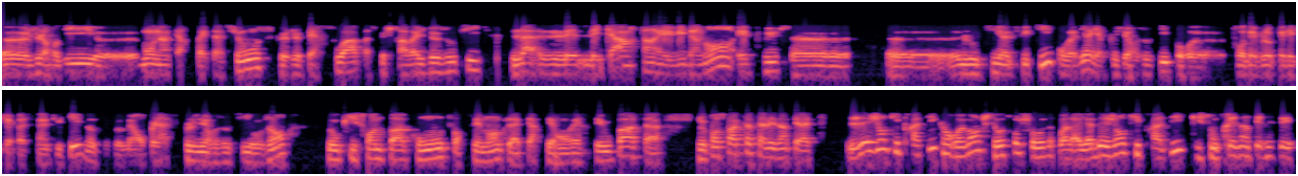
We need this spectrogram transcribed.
Euh, je leur dis euh, mon interprétation, ce que je perçois, parce que je travaille deux outils, la, les, les, cartes hein, évidemment, et plus euh, euh, l'outil intuitif, on va dire. Il y a plusieurs outils pour pour développer les capacités intuitives. Donc, on met en place plusieurs outils aux gens. Donc, ils se rendent pas compte forcément que la carte est renversée ou pas. Ça, je pense pas que ça, ça les intéresse. Les gens qui pratiquent, en revanche, c'est autre chose. Voilà, il y a des gens qui pratiquent, qui sont très intéressés.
